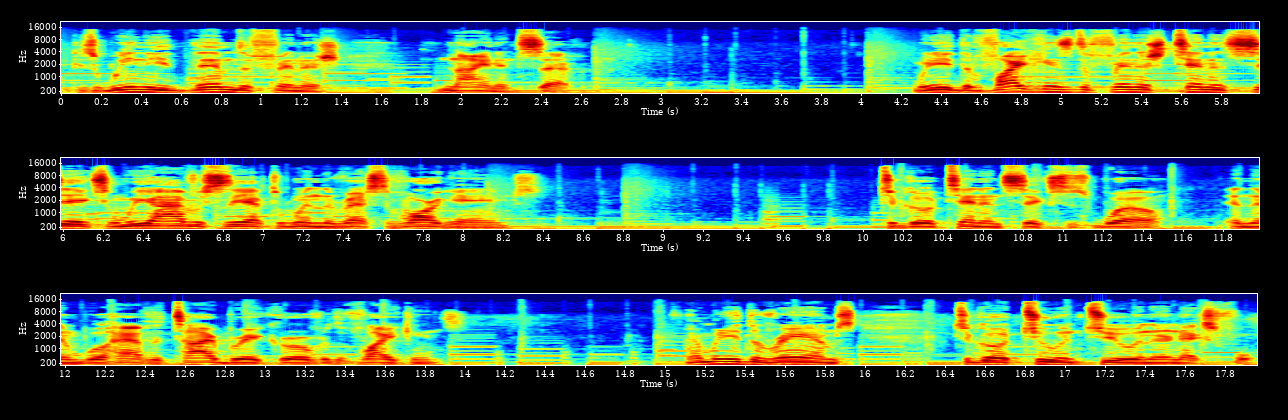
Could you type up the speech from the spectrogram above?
because we need them to finish 9 and 7. We need the Vikings to finish 10 and 6 and we obviously have to win the rest of our games to go 10 and 6 as well. And then we'll have the tiebreaker over the Vikings. And we need the Rams to go 2 and 2 in their next four.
